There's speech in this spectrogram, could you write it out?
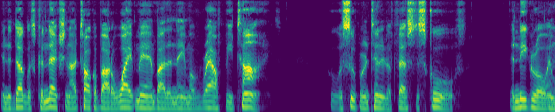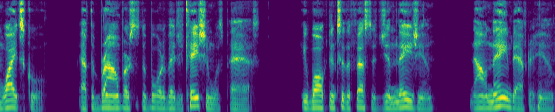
In the Douglas Connection, I talk about a white man by the name of Ralph B. Tynes, who was superintendent of Festus schools, the Negro and White School. After Brown versus the Board of Education was passed, he walked into the Festus Gymnasium, now named after him,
